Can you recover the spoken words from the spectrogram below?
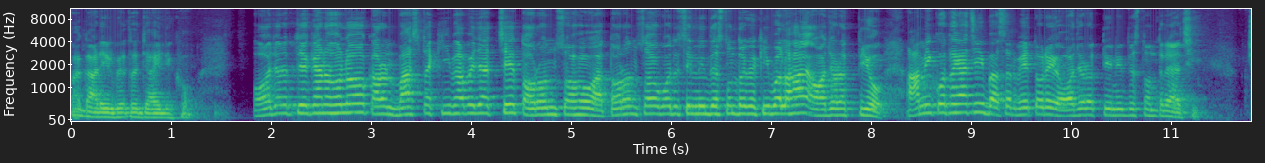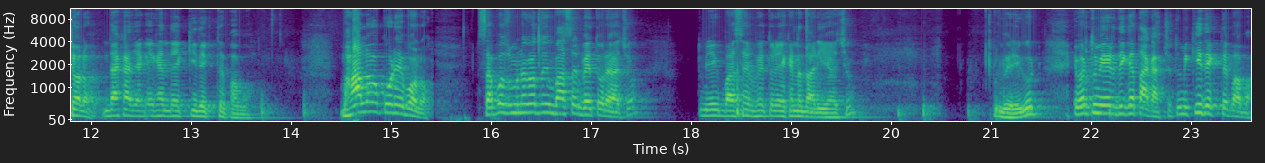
বা গাড়ির ভেতর যাই লিখো। অজরত্বীয় কেন হলো? কারণ বাসটা কীভাবে যাচ্ছে? তরণ সহ আর তরণ সহ গতিশীল নির্দেশতন্ত্রকে কি বলা হয়? অজরত্বীয় আমি কোথায় আছি? বাসের ভেতরে অজরত্বীয় নির্দেশতন্ত্রে আছি। চলো, দেখা যাক এখান থেকে কী দেখতে পাবো। ভালো করে বলো। সাপোজ মনে করো তুমি বাসের ভেতরে আছো। তুমি এই বাসের ভেতরে এখানে দাঁড়িয়ে আছো। ভেরি গুড এবার তুমি এর দিকে তাকাচ্ছ। তুমি কি দেখতে পাবা?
